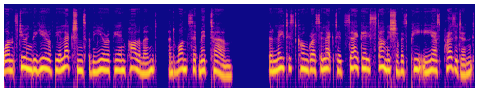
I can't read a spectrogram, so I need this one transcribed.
once during the year of the elections for the European Parliament, and once at mid-term. The latest Congress elected Sergei Stanishev as PES president,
